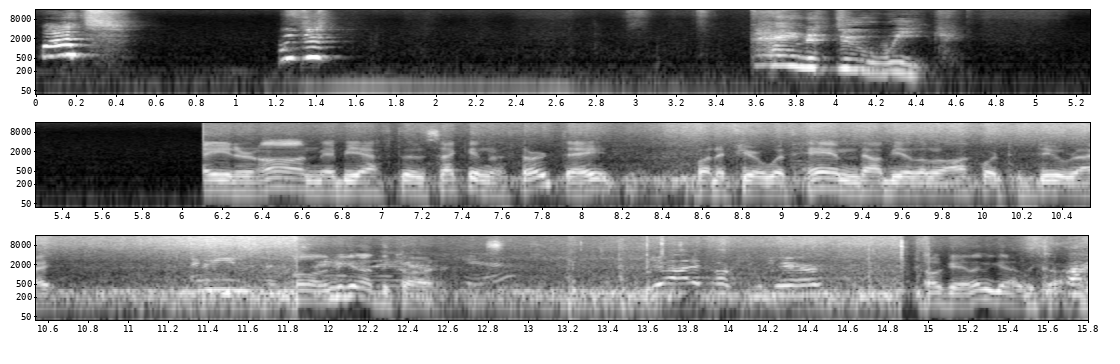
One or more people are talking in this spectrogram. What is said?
What? We just dang this dude weak. later on, maybe after the second or third date. But if you're with him, that'll be a little awkward to do, right? I mean. Hold on, let me get out the car. Care? Yeah, I fucking care. Okay, let me get out of the car.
